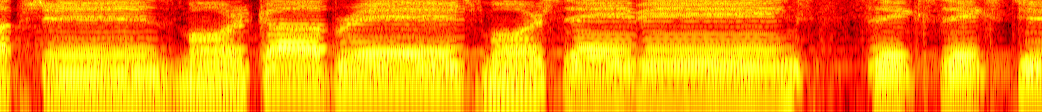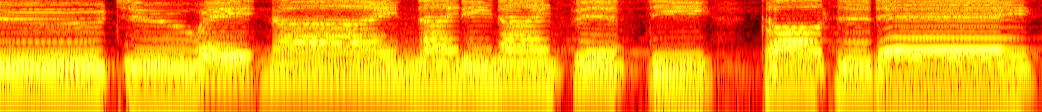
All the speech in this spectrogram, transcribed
options, more coverage, more savings. 662 289 9950. Call today.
